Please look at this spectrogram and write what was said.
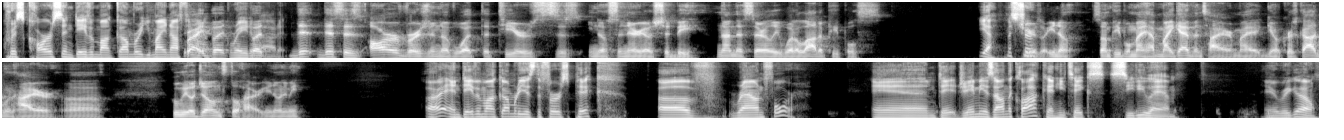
Chris Carson, David Montgomery. You might not feel right but great but about it. thi- this is our version of what the tiers you know scenarios should be not necessarily what a lot of people's Yeah, that's true. are you know some people might have mike evans higher my you know chris godwin higher uh julio jones still higher you know what i mean All right, and David Montgomery is the first pick of round four, and Da- Jamey is on the clock, and he takes CeeDee Lamb. Here we go.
